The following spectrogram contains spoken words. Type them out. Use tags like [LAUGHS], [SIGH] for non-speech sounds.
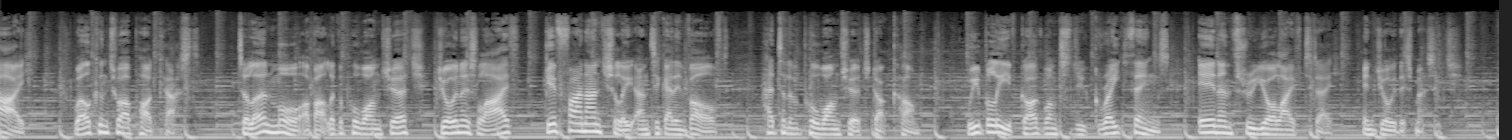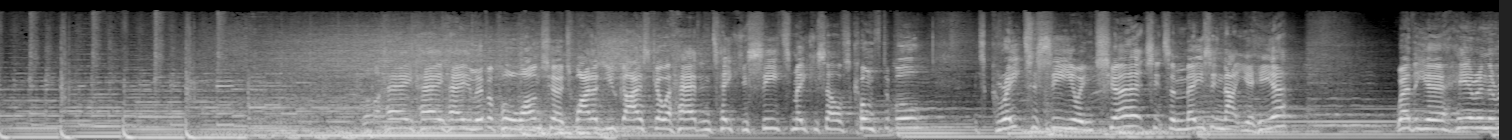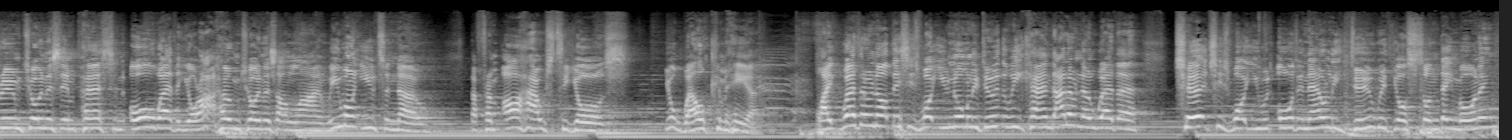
Hi, welcome to our podcast. To learn more about Liverpool One Church, join us live, give financially, and to get involved, head to liverpoolonechurch.com. We believe God wants to do great things in and through your life today. Enjoy this message. Well, hey, hey, hey, Liverpool One Church, why don't you guys go ahead and take your seats, make yourselves comfortable? It's great to see you in church. It's amazing that you're here. Whether you're here in the room, join us in person, or whether you're at home, join us online, we want you to know that from our house to yours, you're welcome here. Like whether or not this is what you normally do at the weekend, I don't know whether church is what you would ordinarily do with your Sunday morning,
